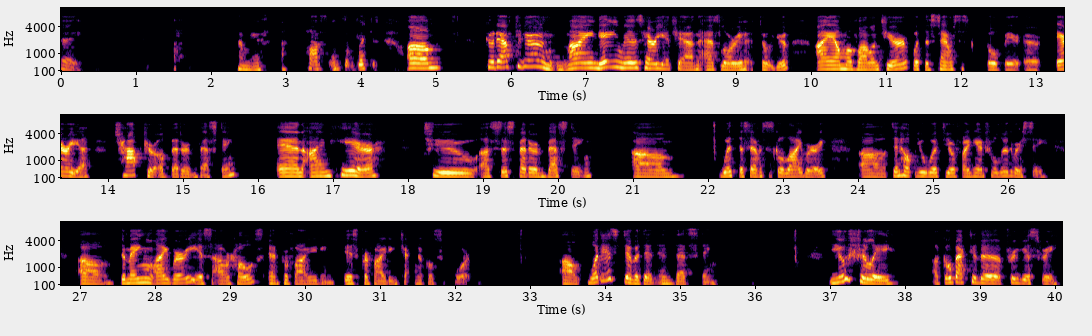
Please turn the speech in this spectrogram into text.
Okay. I mean, passing some glitches. Um, good afternoon. My name is Harriet Chan, as Lori had told you. I am a volunteer with the San Francisco Bay uh, Area chapter of Better Investing. And I'm here to assist Better Investing um, with the San Francisco Library uh, to help you with your financial literacy. Uh, the main library is our host and providing is providing technical support. Uh, what is dividend investing? Usually, I'll go back to the previous screen.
